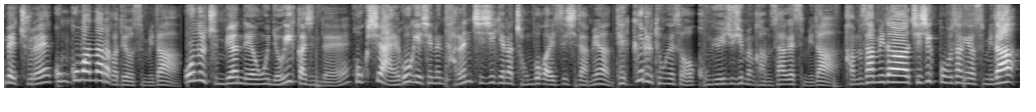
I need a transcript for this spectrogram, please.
배출에 꼼꼼한 나라가 되었습니다. 오늘 준비한 내용은 여기까지인데 혹시 알고 계시는 다른 지식이나 정보가 있으시다면 댓글을 통해서 공유해 주시면 감사하겠습니다. 감사합니다. 지식보부상이었습니다.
